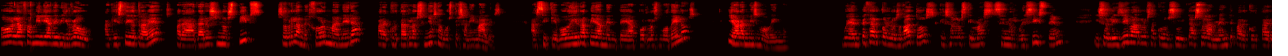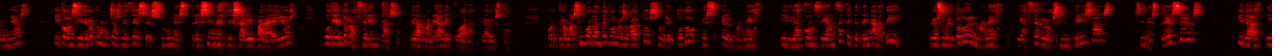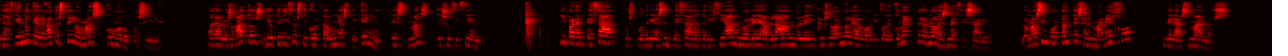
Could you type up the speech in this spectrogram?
Hola familia de Big Row, aquí estoy otra vez para daros unos tips sobre la mejor manera para cortar las uñas a vuestros animales. Así que voy rápidamente a por los modelos y ahora mismo vengo. Voy a empezar con los gatos, que son los que más se nos resisten y soléis llevarlos a consulta solamente para cortar uñas y considero que muchas veces es un estrés innecesario para ellos pudiéndolo hacer en casa, de la manera adecuada, claro está porque lo más importante con los gatos sobre todo es el manejo y la confianza que te tengan a ti, pero sobre todo el manejo y hacerlo sin prisas, sin estreses y, de, haciendo que el gato esté lo más cómodo posible. Para los gatos yo utilizo este corta uñas pequeño, es más que suficiente. Y para empezar, pues podrías empezar acariciándole, hablándole, incluso dándole algo rico de comer, pero no es necesario. Lo más importante es el manejo de las manos,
